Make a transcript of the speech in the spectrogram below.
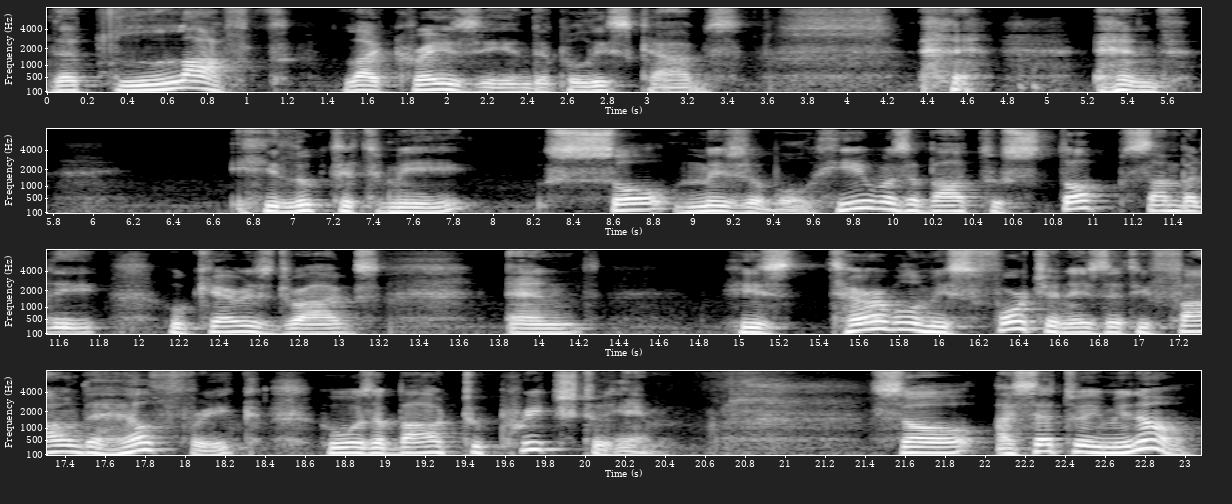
that laughed like crazy in the police cabs and he looked at me so miserable. He was about to stop somebody who carries drugs, and his terrible misfortune is that he found a health freak who was about to preach to him. So I said to him, You know,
